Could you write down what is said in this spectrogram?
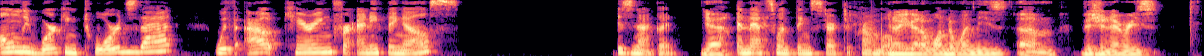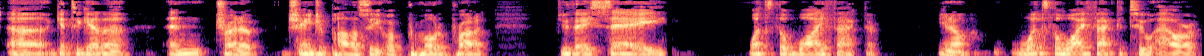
only working towards that without caring for anything else is not good. Yeah. And that's when things start to crumble. You know, you got to wonder when these um, visionaries uh, get together and try to change a policy or promote a product. Do they say, what's the why factor? You know, what's the why factor to our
